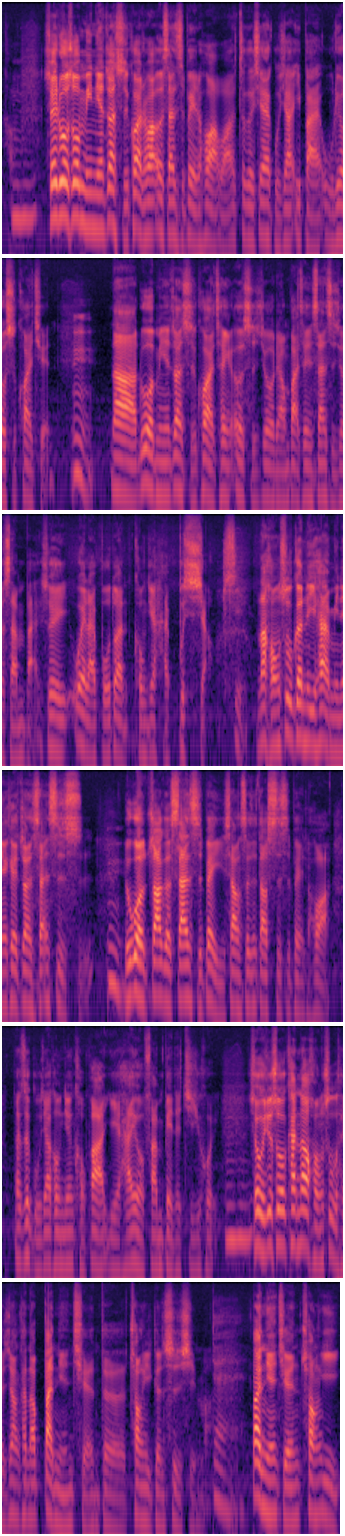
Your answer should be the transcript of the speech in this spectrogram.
好、嗯，所以如果说明年赚十块的话，二三十倍的话，哇，这个现在股价一百五六十块钱，嗯。那如果明年赚十块乘以二十就两百，乘以三十就三百，所以未来波段空间还不小。是，那红树更厉害，明年可以赚三四十。嗯，如果抓个三十倍以上，甚至到四十倍的话，那这股价空间恐怕也还有翻倍的机会。嗯，所以我就说，看到红树很像看到半年前的创意跟世芯嘛。对，半年前创意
